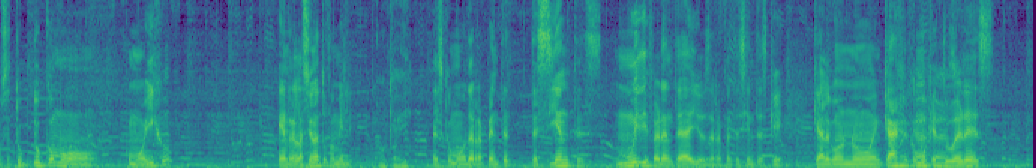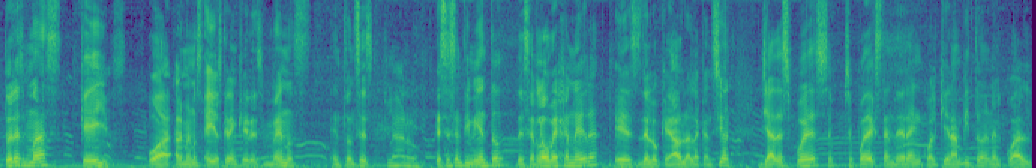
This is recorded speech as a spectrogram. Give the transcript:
o sea, tú, tú como, como hijo en relación a tu familia. Ok. Es como de repente te sientes muy diferente a ellos. De repente sientes que, que algo no encaja, no como que tú eres, tú eres más que ellos. O a, al menos ellos creen que eres menos. Entonces, claro. ese sentimiento de ser la oveja negra es de lo que habla la canción. Ya después se, se puede extender en cualquier ámbito en el cual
